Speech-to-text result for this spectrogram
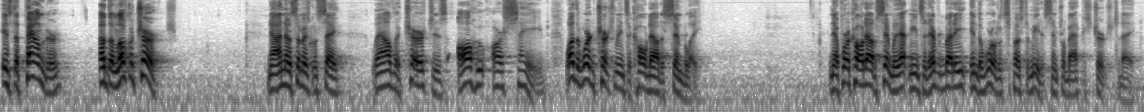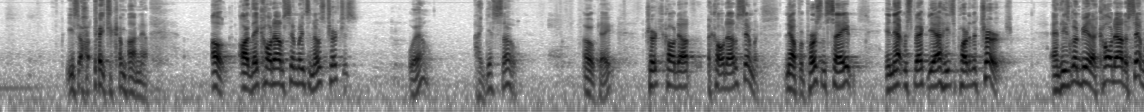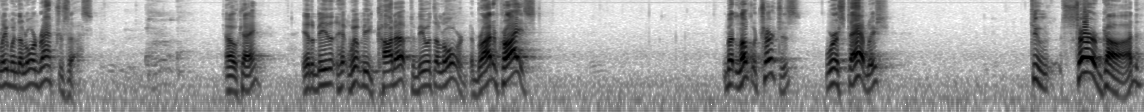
is the founder of the local church. Now, I know somebody's going to say, well, the church is all who are saved. Well, the word church means a called out assembly. Now, if we're a called out assembly, that means that everybody in the world is supposed to meet at Central Baptist Church today. You say, oh, preacher, come on now. Oh, are they called out assemblies in those churches? Well, I guess so. Okay. Church called out a called out assembly. Now, if a person's saved, in that respect, yeah, he's a part of the church. And he's going to be in a called out assembly when the Lord raptures us. Okay? It'll be, we'll be caught up to be with the Lord, the bride of Christ. But local churches were established to serve God,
